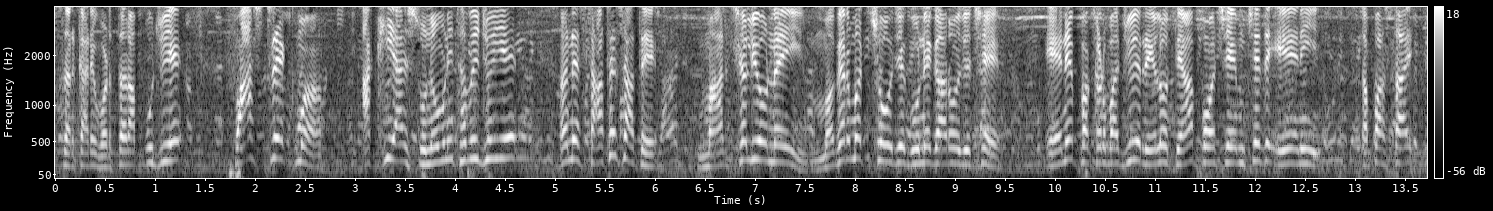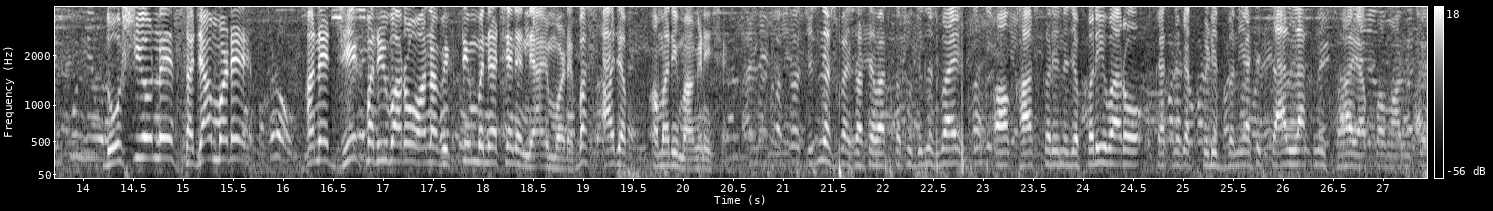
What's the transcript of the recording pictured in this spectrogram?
સરકારે વળતર આપવું જોઈએ. ફાસ્ટ ટ્રેકમાં આખી આ સુનાવણી થવી જોઈએ અને સાથે સાથે માછલીઓ નહીં, મગરમચ્છો જે ગુનેગારો જે છે, એને પકડવા જોઈએ. રેલો ત્યાં પહોંચે એમ છે તે એની તપાસ થાય. દોષીઓને સજા મળે અને જે પરિવારો આના વિક્ટીમ બન્યા છે એને ન્યાય મળે. બસ આજ અમારી માંગણી છે. જિજ્ઞેશભાઈ સાથે વાત કરશું. જિજ્ઞેશભાઈ ખાસ કરીને જે પરિવારો ક્યાંક ને ક્યાંક પીડિત બન્યા છે ચાર લાખની સહાય આપવામાં આવી છે.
